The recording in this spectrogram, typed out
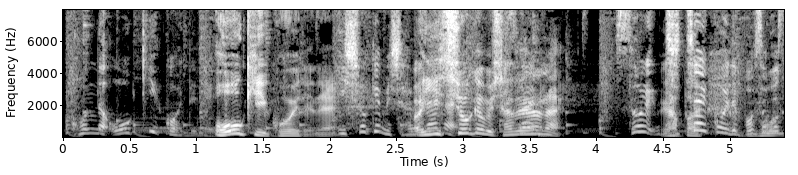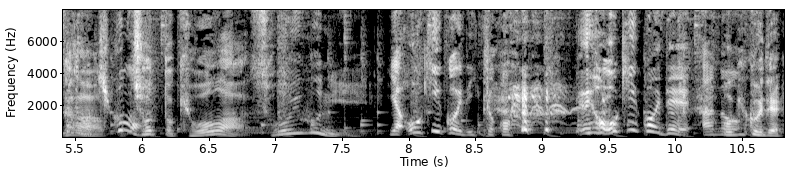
こんな大きい声でね。大きい声でね。一生懸命喋らない。一生懸命喋らない。そうちやっちゃい声でボソボソ聞くもん。ちょっと今日はそういうふうに。いや大きい声で言っとこう。いや大きい声であの大きい声で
